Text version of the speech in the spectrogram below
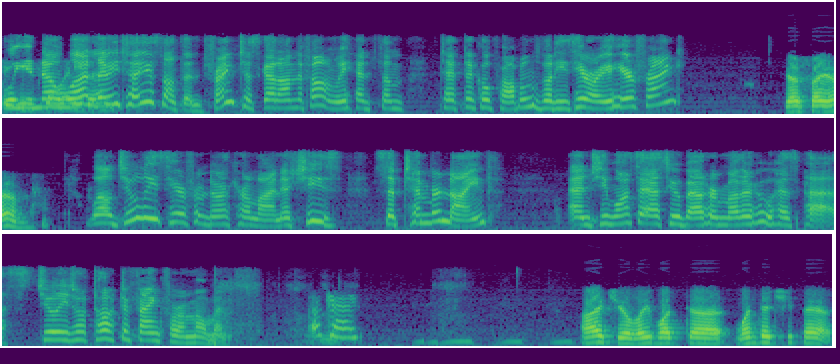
Well, you know feel what? Let me tell you something. Frank just got on the phone. We had some technical problems, but he's here. Are you here, Frank? Yes, I am. Well, Julie's here from North Carolina. She's September 9th, and she wants to ask you about her mother who has passed. Julie, talk, talk to Frank for a moment. Okay. Hi, Julie. What? Uh, when did she pass?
